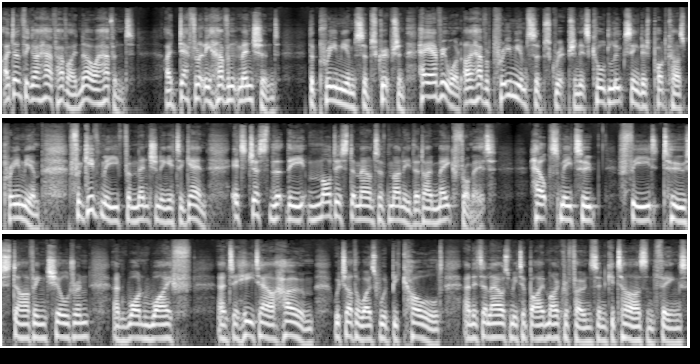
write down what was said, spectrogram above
I don't think I have, have I? No, I haven't. I definitely haven't mentioned the premium subscription. Hey everyone, I have a premium subscription. It's called Luke's English Podcast Premium. Forgive me for mentioning it again. It's just that the modest amount of money that I make from it helps me to feed two starving children and one wife and to heat our home, which otherwise would be cold. And it allows me to buy microphones and guitars and things,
